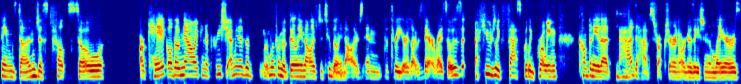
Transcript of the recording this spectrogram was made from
things done just felt so archaic although now i can appreciate i mean as a it went from a billion dollars to two billion dollars in the three years i was there right so it was a hugely fast really growing company that mm-hmm. had to have structure and organization and layers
